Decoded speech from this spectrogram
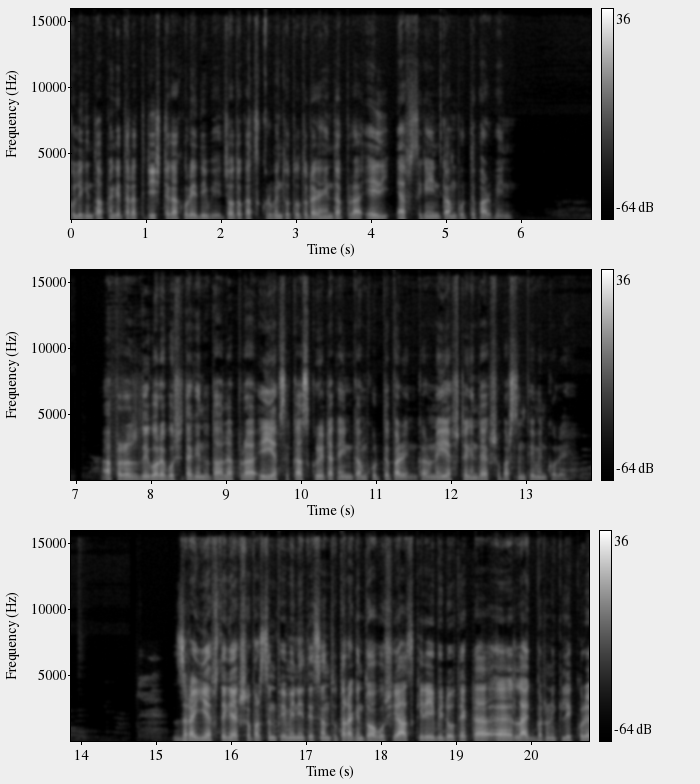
করলে কিন্তু আপনাকে তারা তিরিশ টাকা করে দিবে। যত কাজ করবেন তো তত টাকা কিন্তু আপনারা এই অ্যাপস থেকে ইনকাম করতে পারবেন। আপনারা যদি ঘরে বসে থাকেন তো তাহলে আপনারা এই অ্যাপসে কাজ করে টাকা ইনকাম করতে পারেন। কারণ এই অ্যাপসটা কিন্তু একশো পার্সেন্ট পেমেন্ট করে। যারা অ্যাপস থেকে একশো পার্সেন্ট পেমেন্ট নিতে চান তো তারা কিন্তু অবশ্যই আজকের এই ভিডিওতে একটা লাইক বাটনে ক্লিক করে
